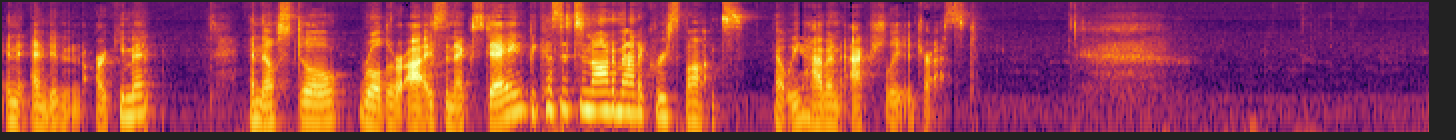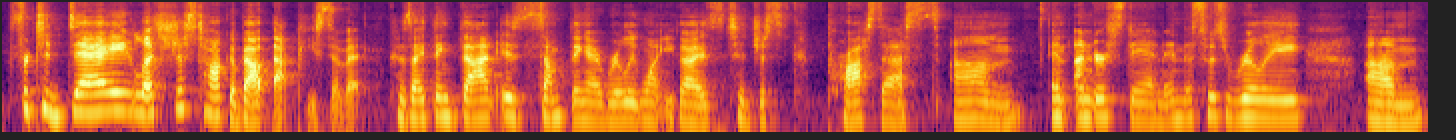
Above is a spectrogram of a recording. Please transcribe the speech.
and end in an argument and they'll still roll their eyes the next day because it's an automatic response that we haven't actually addressed. For today, let's just talk about that piece of it because I think that is something I really want you guys to just process um, and understand. And this was really um,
